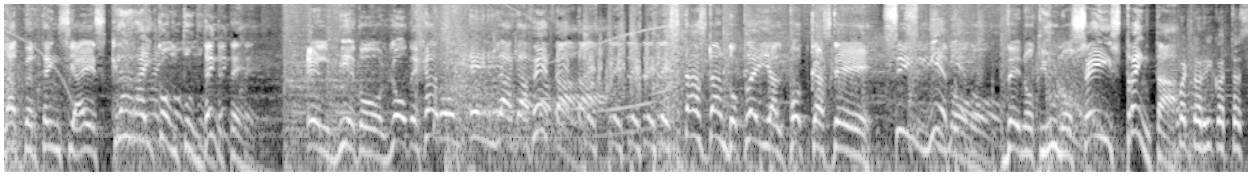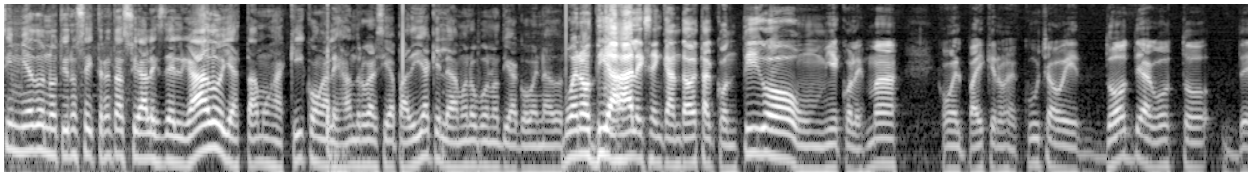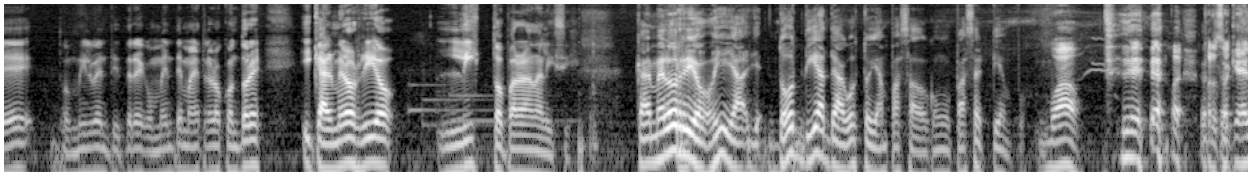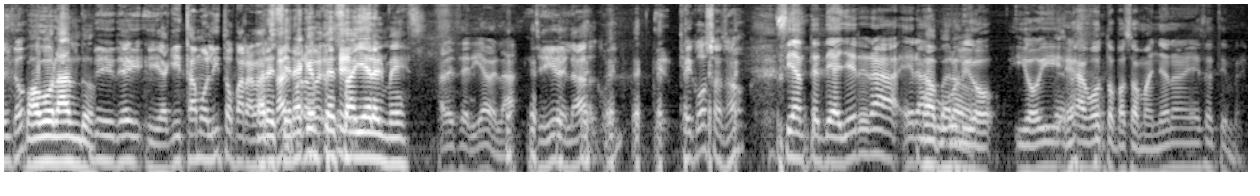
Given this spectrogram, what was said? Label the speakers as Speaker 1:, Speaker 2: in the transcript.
Speaker 1: La advertencia es clara y contundente. El miedo lo dejaron en la gaveta. Le, le- le- le estás dando play al podcast de Sin, miedo, de Noti1630.
Speaker 2: Puerto Rico, esto es Sin Miedo, Noti 630, soy Alex Delgado, ya estamos aquí con Alejandro García Padilla, que le damos los buenos días, gobernador.
Speaker 3: Buenos días, Alex. Encantado de estar contigo. Un miércoles más con el país que nos escucha. Hoy es 2 de agosto de 2023 con mente maestra de los contores y Carmelo Río listo para el análisis.
Speaker 2: Carmelo Río, oye, ya, ya dos días de agosto ya han pasado, como pasa el tiempo.
Speaker 4: Wow. Por eso es que es el 2.
Speaker 2: Va volando.
Speaker 4: y aquí estamos listos para lanzar.
Speaker 2: Pareciera que
Speaker 4: para-
Speaker 2: empezó ayer el mes.
Speaker 3: Parecería, ¿verdad?
Speaker 4: Sí, ¿verdad? ¿Qué, qué cosas, no?
Speaker 3: Si antes de ayer era, era
Speaker 2: No, pero-
Speaker 3: julio y hoy es agosto, pasó mañana es septiembre.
